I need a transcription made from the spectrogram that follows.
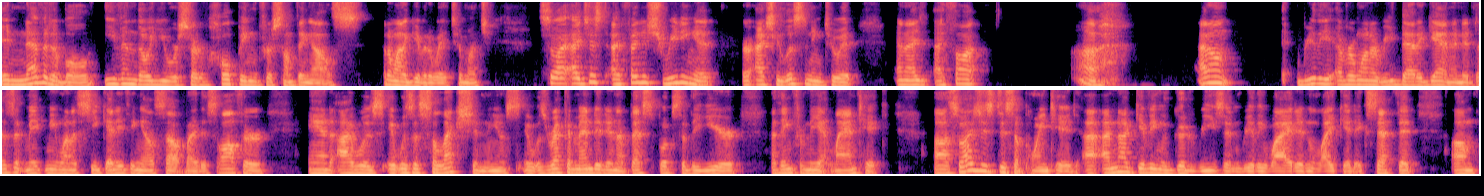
inevitable, even though you were sort of hoping for something else. I don't want to give it away too much. So I, I just I finished reading it or actually listening to it, and I I thought uh, I don't really ever want to read that again. And it doesn't make me want to seek anything else out by this author. And I was, it was a selection, you know, it was recommended in a best books of the year, I think from the Atlantic. Uh, so I was just disappointed. I, am not giving a good reason really why I didn't like it, except that um,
